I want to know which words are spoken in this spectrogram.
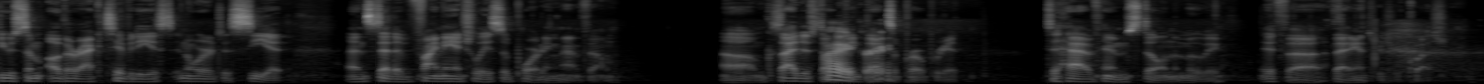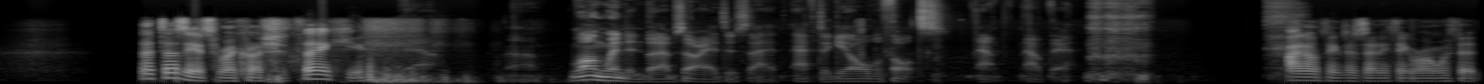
do some other activities in order to see it instead of financially supporting that film. Because I just don't I think agree. that's appropriate to have him still in the movie. If uh, that answers your question. That does answer my question. Thank you. Yeah. Uh, long-winded, but I'm sorry. I just I have to get all the thoughts out out there. I don't think there's anything wrong with it.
